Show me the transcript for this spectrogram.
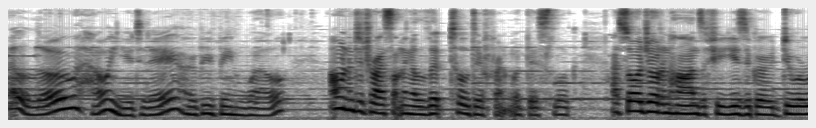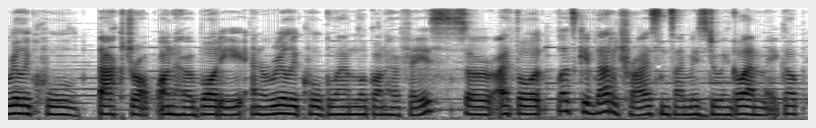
Hello, how are you today? Hope you've been well. I wanted to try something a little different with this look. I saw Jordan Hanz a few years ago do a really cool backdrop on her body and a really cool glam look on her face, so I thought let's give that a try since I miss doing glam makeup.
